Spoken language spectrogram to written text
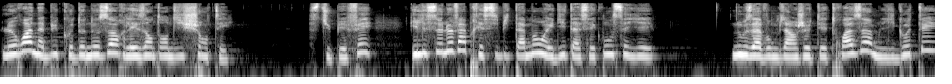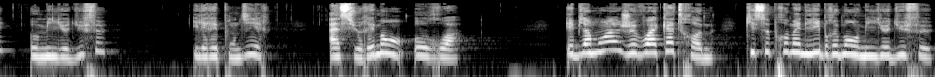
Le roi Nabuchodonosor les entendit chanter. Stupéfait, il se leva précipitamment et dit à ses conseillers Nous avons bien jeté trois hommes ligotés au milieu du feu. Ils répondirent Assurément, ô roi. Eh bien moi, je vois quatre hommes qui se promènent librement au milieu du feu.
